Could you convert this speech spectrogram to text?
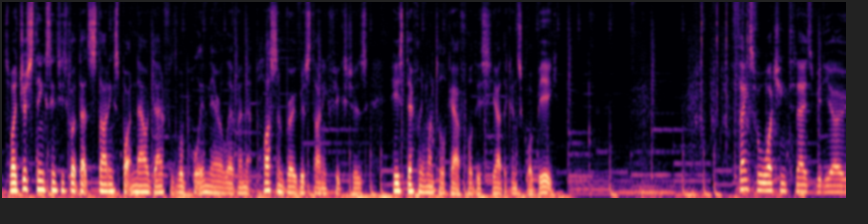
So I just think since he's got that starting spot nailed down for Liverpool in their 11, plus some very good starting fixtures, he's definitely one to look out for this year that can score big. Thanks for watching today's video.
